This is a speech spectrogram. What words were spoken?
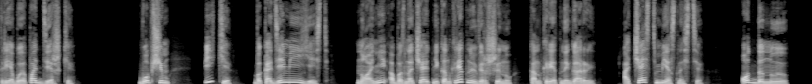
требуя поддержки. В общем, пики в Академии есть, но они обозначают не конкретную вершину конкретной горы, а часть местности, отданную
